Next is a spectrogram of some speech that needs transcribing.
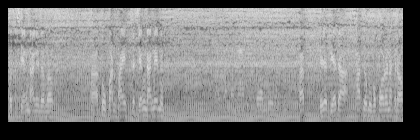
ก็จะเสียงดังนิดนึงน้องอ่าตู้ปั่นไฟจะเสียงดังนิดนึงครับ เดี๋ยวจะเดี๋ยวจะพาชมอุปกรณ์ด้วยนะพี่น้อง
